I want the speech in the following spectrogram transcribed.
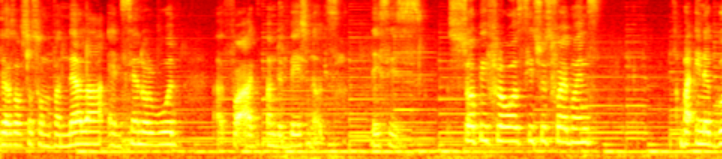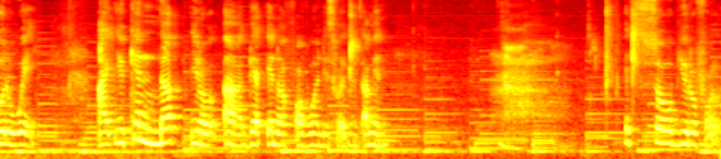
There's also some vanilla and sandalwood uh, for on the base notes. This is soapy floral citrus fragrance but in a good way. I you cannot you know uh, get enough of one this fragrance I mean it's so beautiful.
